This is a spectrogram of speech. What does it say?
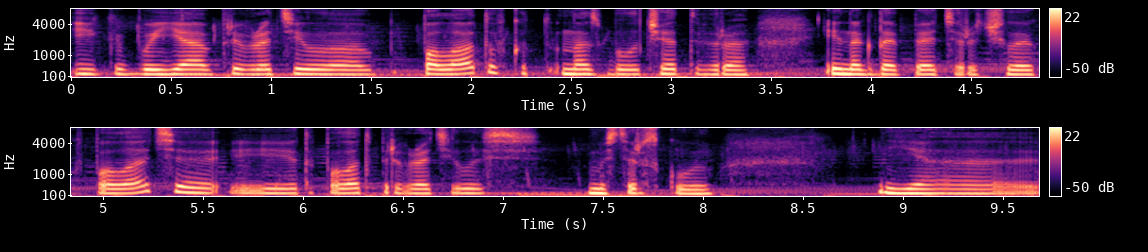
и как бы я превратила палату, у нас было четверо, иногда пятеро человек в палате, и эта палата превратилась в мастерскую. Я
